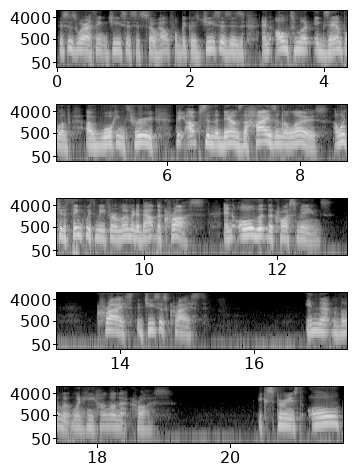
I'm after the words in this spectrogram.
This is where I think Jesus is so helpful because Jesus is an ultimate example of, of walking through the ups and the downs, the highs and the lows. I want you to think with me for a moment about the cross and all that the cross means. Christ, Jesus Christ, in that moment when he hung on that cross, experienced all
